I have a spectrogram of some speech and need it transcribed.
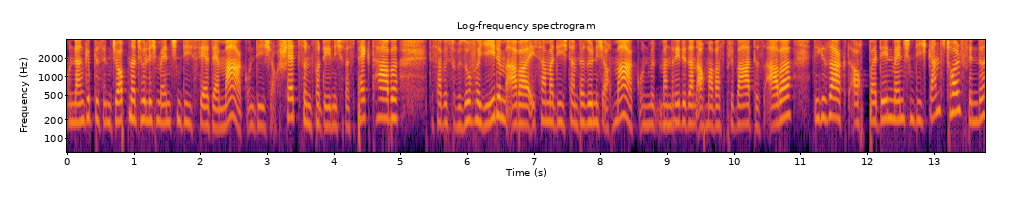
Und dann gibt es im Job natürlich Menschen, die ich sehr, sehr mag und die ich auch schätze und von denen ich Respekt habe. Das habe ich sowieso für jedem, aber ich sag mal, die ich dann persönlich auch mag. Und mit, man redet dann auch mal was Privates. Aber wie gesagt, auch bei den Menschen, die ich ganz toll finde,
